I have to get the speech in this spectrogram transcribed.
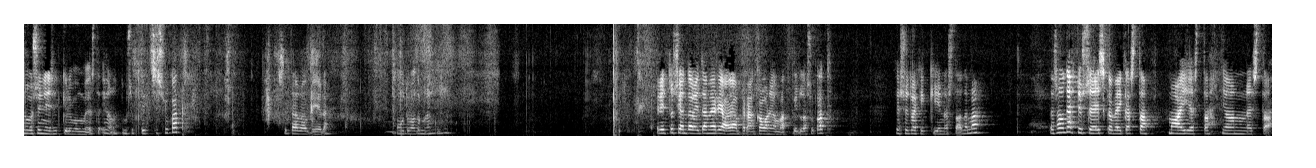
Nuo siniset kyllä mun mielestä ihan tämmöset pitsisukat. Sitten täällä on vielä muutama tämmönen kuva. Eli tosiaan tää oli tää meriajanperän kauniimmat villasukat. Jos jotakin kiinnostaa tämä. Tässä on tehty seiskaveikasta, maijasta, jannesta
